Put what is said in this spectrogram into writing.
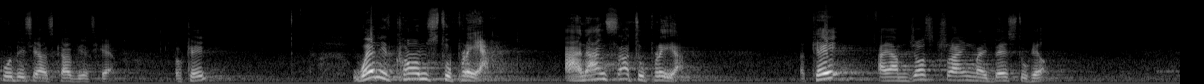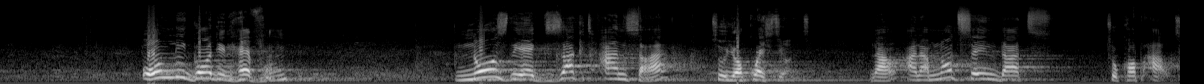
put this here as caveat here. Okay? When it comes to prayer, an answer to prayer, okay, I am just trying my best to help. Only God in heaven knows the exact answer to your questions. Now, and I'm not saying that to cop out,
